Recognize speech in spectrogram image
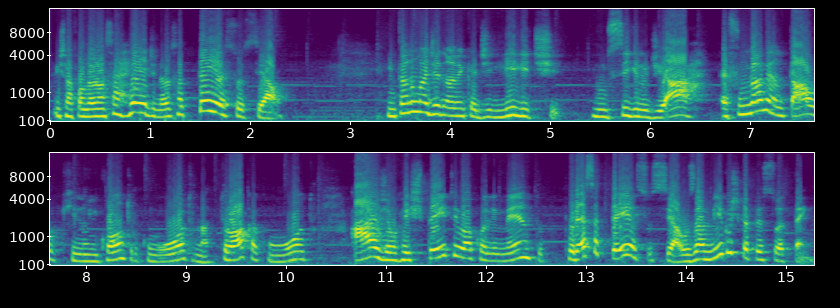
A gente está falando da nossa rede, da nossa teia social. Então, numa dinâmica de Lilith, num signo de ar, é fundamental que no encontro com o outro, na troca com o outro, haja o respeito e o acolhimento por essa teia social, os amigos que a pessoa tem,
